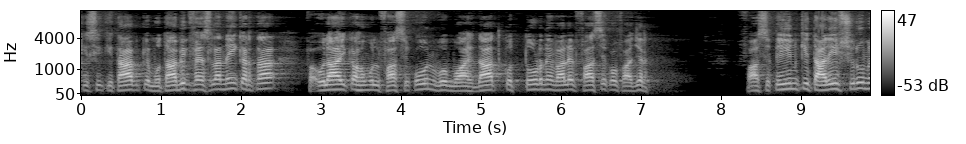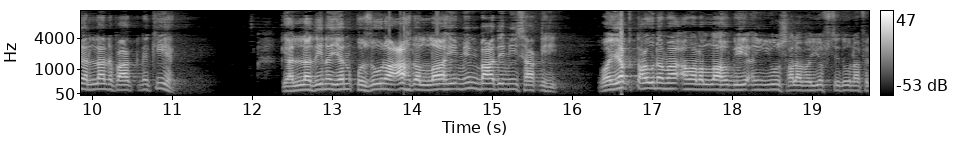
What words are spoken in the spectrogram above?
کسی کتاب کے مطابق فیصلہ نہیں کرتا فلائی کا حم الفاسقون۔ وہ معاہدات کو توڑنے والے فاسق و فاجر۔ فاسقین کی تعریف شروع میں اللہ نے پاک نے کی ہے کہ اللہ دین ین قزون عہد اللہ مم بادمی ساقی و یک تعونما امر اللہ بھی صلی یوف صدون فل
